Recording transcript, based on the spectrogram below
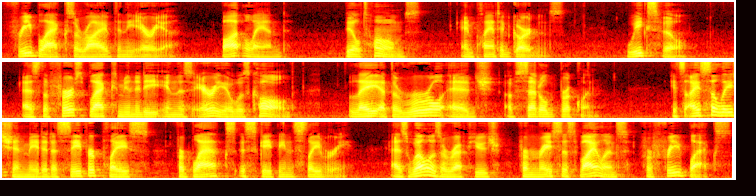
free blacks arrived in the area, bought land, built homes, and planted gardens. Weeksville, as the first black community in this area was called, lay at the rural edge of settled Brooklyn. Its isolation made it a safer place for blacks escaping slavery, as well as a refuge from racist violence for free blacks.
